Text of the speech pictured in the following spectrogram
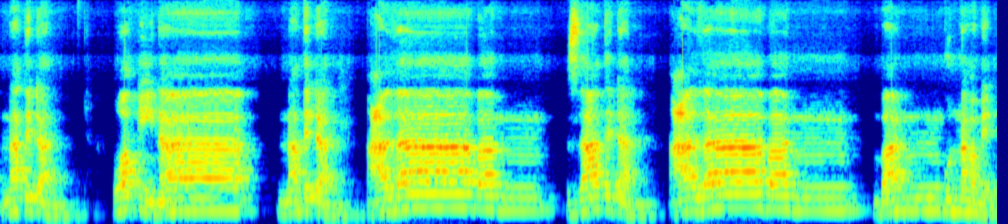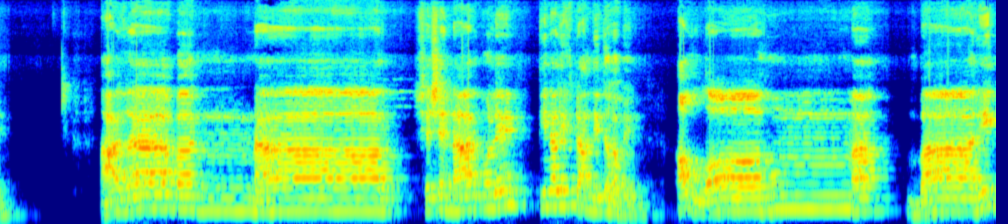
নাতে টান। ওয়াকিনা নাতে টান। আযাবান জাতে টান আযাবান বান গুন্না হবে। আযাবান নার, শেষে নার বলে তিন আলিফ টান দিতে হবে। আল্লাহুম্মা বারিক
